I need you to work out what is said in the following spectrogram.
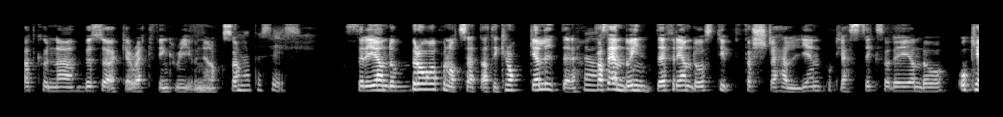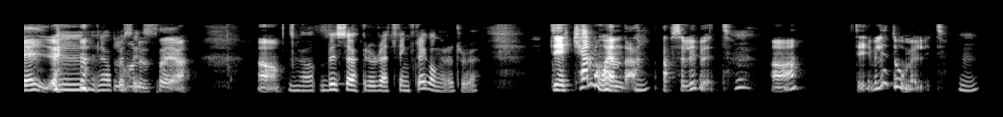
att kunna besöka Ratfink Reunion också. Mm. Ja, precis. Så det är ju ändå bra på något sätt att det krockar lite. Ja. Fast ändå inte, för det är ändå typ första helgen på Classic så det är ändå okej. Mm, ja, precis. säga. Ja. Ja. Besöker du Rättving fler gånger tror du? Det kan nog hända, Mm. absolut. Ja, det är väl inte omöjligt. Mm.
